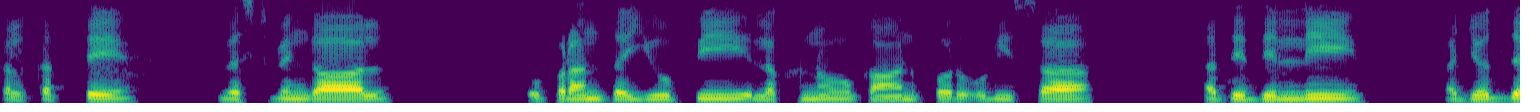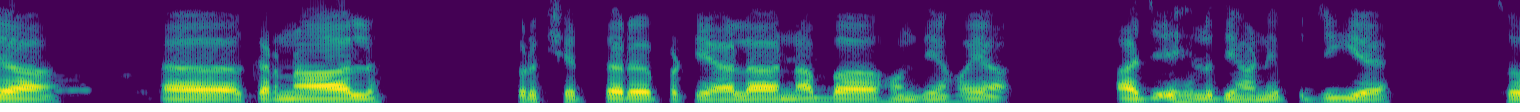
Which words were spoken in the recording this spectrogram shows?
ਕਲਕੱਤੇ, ਵੈਸਟ ਬੰਗਾਲ ਉਪਰੰਤ ਯੂਪੀ ਲਖਨਊ ਕਾਨਪੁਰ ਉੜੀਸਾ ਅਤੇ ਦਿੱਲੀ ਅਯੁੱਧਿਆ ਕਰਨਾਲ ਕੁਰਕਸ਼ੇਤਰ ਪਟਿਆਲਾ ਨਾਭਾ ਹੁੰਦਿਆਂ ਹੋਇਆਂ ਅੱਜ ਇਹ ਲੁਧਿਆਣੇ ਪੁੱਜੀ ਹੈ। ਸੋ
